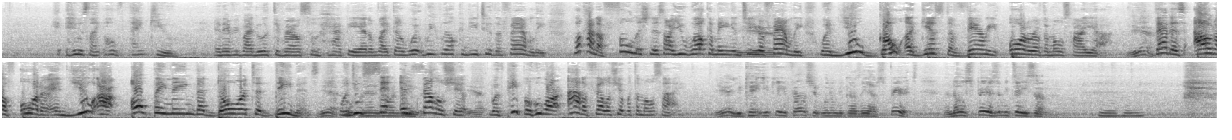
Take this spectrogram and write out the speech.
he, was like, "Oh, thank you." And everybody looked around so happy at him, like, uh, we, we welcome you to the family. What kind of foolishness are you welcoming into your family when you go against the very order of the Most High Yah? Yeah. That is out of order, and you are opening the door to demons Yeah, when you sit in demons. fellowship Yeah. with people who are out of fellowship with the Most High. Yeah, you can't you can't fellowship with them because they have spirits, and those spirits. Let me tell you something.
